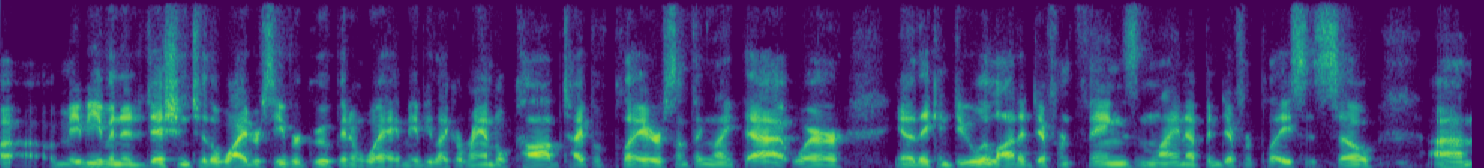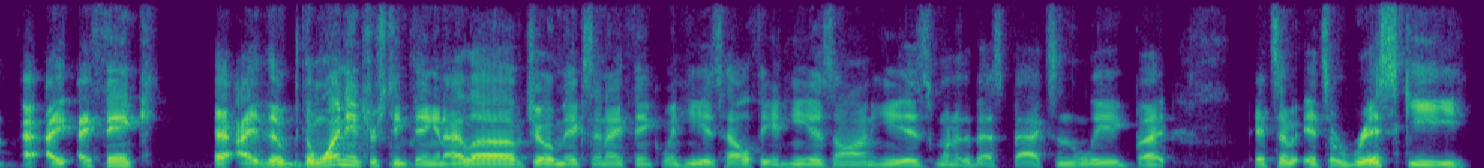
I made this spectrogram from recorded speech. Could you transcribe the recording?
uh, maybe even in addition to the wide receiver group in a way, maybe like a Randall Cobb type of player, something like that, where you know they can do a lot of different things and line up in different places. So um, I, I think I, the the one interesting thing, and I love Joe Mixon. I think when he is healthy and he is on, he is one of the best backs in the league. But it's a it's a risky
